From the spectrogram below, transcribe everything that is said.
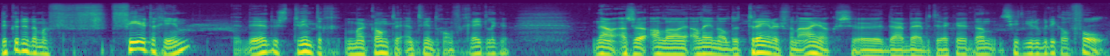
er kunnen er maar v- 40 in. eh, dus 20 markante en 20 onvergetelijke. Nou, als we alle, alleen al de trainers van Ajax eh, daarbij betrekken, dan zit die rubriek al vol.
